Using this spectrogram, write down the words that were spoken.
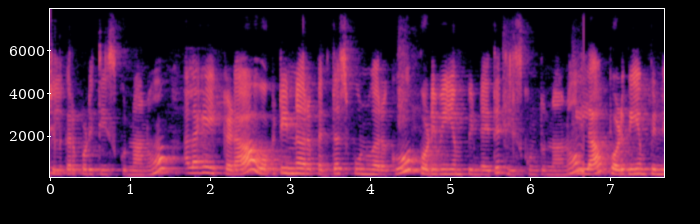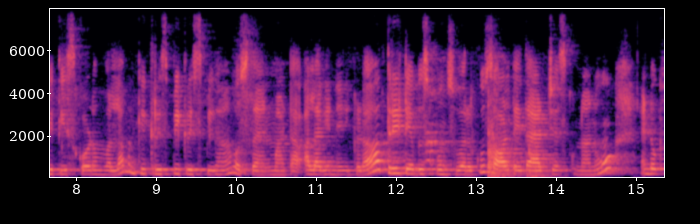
జీలకర్ర పొడి తీసుకున్నాను. అలాగే ఇక్కడ ఒకటిన్నర పెద్ద స్పూన్ వరకు పొడి బియ్యం పిండి అయితే తీసుకుంటున్నాను. ఇలా పొడి బియ్యం పిండి తీసుకోవడం వల్ల మనకి క్రిస్పీ క్రిస్పీగా వస్తాయన్నమాట. అలాగే నేను ఇక్కడ త్రీ టేబుల్ స్పూన్స్ వరకు సాల్ట్ అయితే యాడ్ చేసుకున్నాను. అండ్ ఒక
